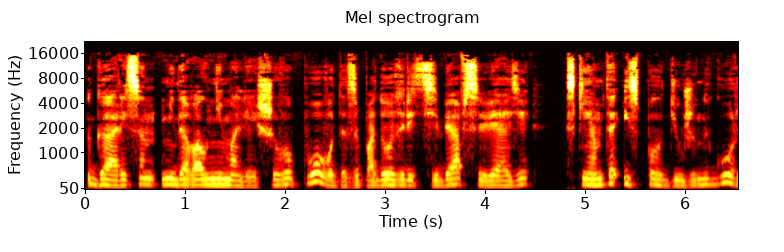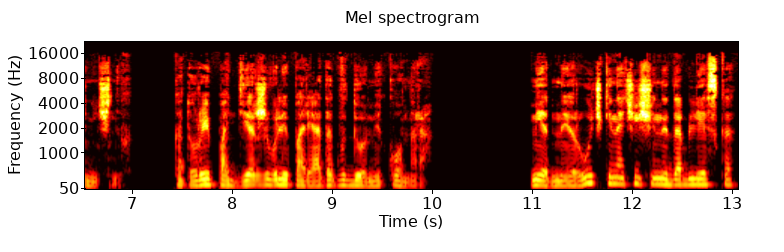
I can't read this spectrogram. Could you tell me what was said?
Гаррисон не давал ни малейшего повода заподозрить себя в связи с кем-то из полдюжины горничных, которые поддерживали порядок в доме Конора. Медные ручки начищены до блеска,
